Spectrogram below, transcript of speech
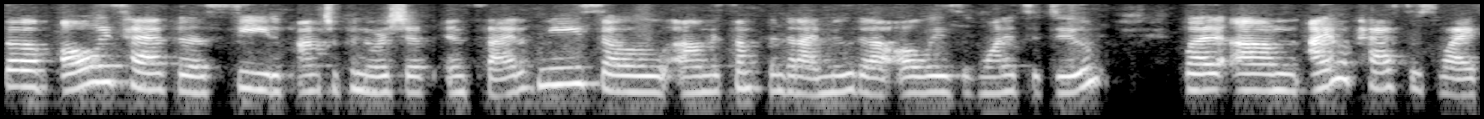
So I've always had the seed of entrepreneurship inside of me. So um, it's something that I knew that I always wanted to do. But um, I am a pastor's wife,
